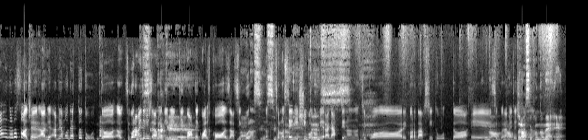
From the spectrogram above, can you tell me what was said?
Ah, non lo so, cioè, abbi- abbiamo detto tutto. Eh, Sicuramente mi ci siamo sembra che- dimenticate qualcosa. Sicuro, No, sì, no, sono sicuramente. 16 volumi, ragazzi, non, non si può ricordarsi tutto. E No, sicuramente no, ci però siamo- secondo me è,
